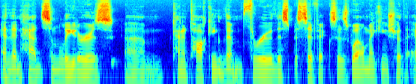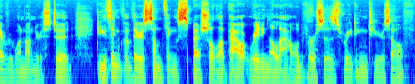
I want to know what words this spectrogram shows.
and then had some leaders um, kind of talking them through the specifics as well, making sure that everyone understood. Do you think that there's something special about reading aloud versus reading to yourself?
